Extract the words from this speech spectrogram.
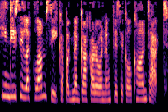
Hindi sila clumsy kapag nagkakaroon ng physical contact.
